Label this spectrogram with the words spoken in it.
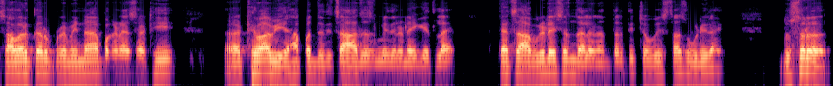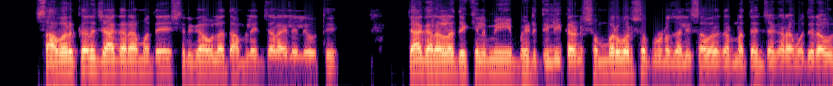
सावरकर प्रेमींना बघण्यासाठी ठेवावी ह्या पद्धतीचा आजच मी निर्णय घेतलाय. त्याचं अपग्रेडेशन झाल्यानंतर ती चोवीस तास उघडी राहील. दुसरं सावरकर ज्या घरामध्ये श्रीगावला दामलेंच्या राहिलेले होते त्या घराला देखील मी भेट दिली कारण शंभर वर्ष पूर्ण झाली सावरकरांना त्यांच्या घरामध्ये राहून.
